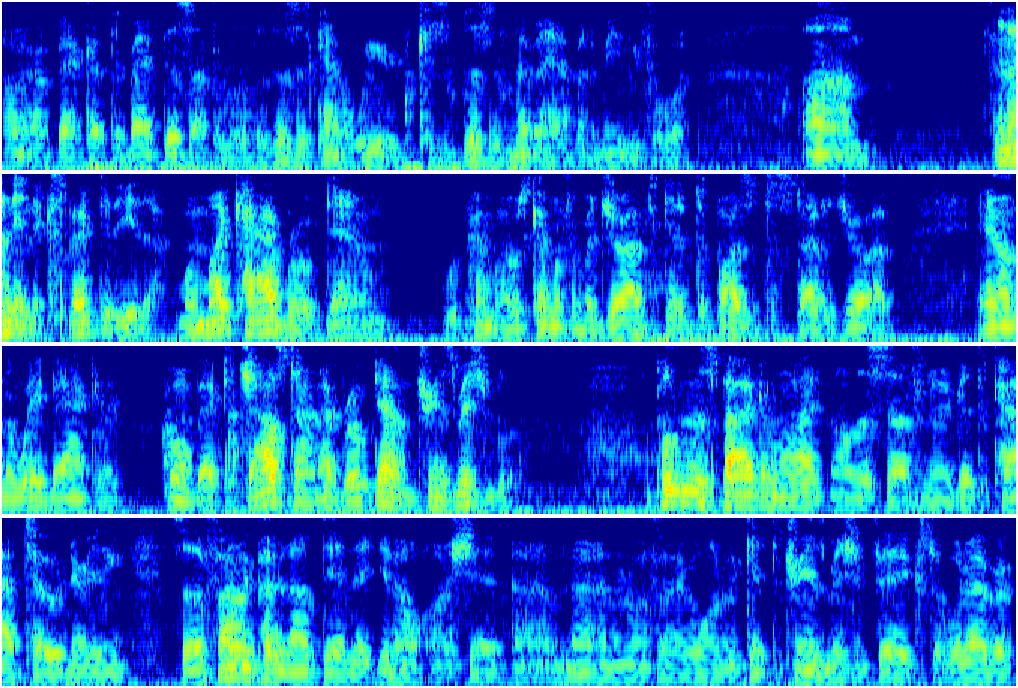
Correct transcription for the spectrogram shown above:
I'm gonna back up to back this up a little bit. This is kind of weird because this has never happened to me before, um, and I didn't expect it either. When my car broke down, come, I was coming from a job to get a deposit to start a job, and on the way back, like going back to Charlestown, I broke down. Transmission blew. I pulled in this parking lot and all this stuff, and I got the car towed and everything. So I finally put it out there that you know, oh shit, um, not, I don't know if I want to get the transmission fixed or whatever,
